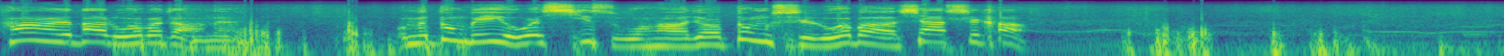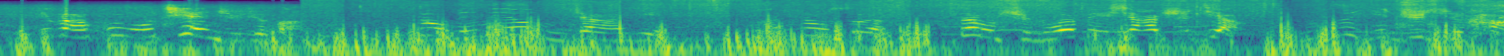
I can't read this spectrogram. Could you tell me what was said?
看看这大萝卜长得，我们东北有个习俗哈，叫冬吃萝卜夏吃糠。你把父母牵出去吧，东北没有你这样的，俺都是冬吃萝卜夏吃姜，你自己去吃糠。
